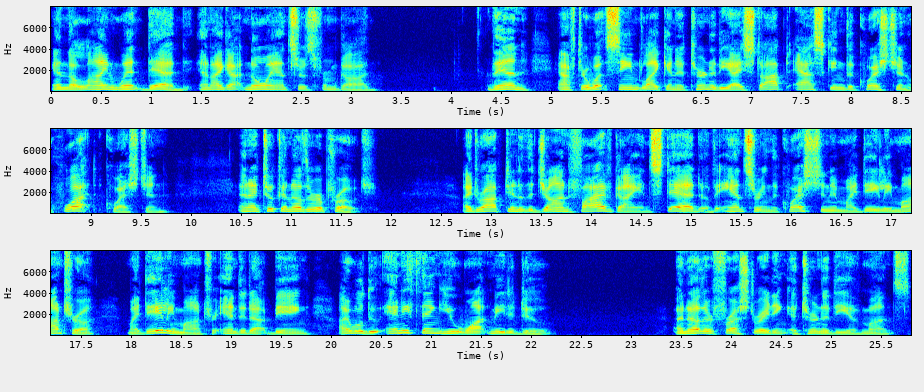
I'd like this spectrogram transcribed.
and the line went dead, and I got no answers from God. Then, after what seemed like an eternity, I stopped asking the question, what question, and I took another approach. I dropped into the John 5 guy instead of answering the question in my daily mantra. My daily mantra ended up being, I will do anything you want me to do another frustrating eternity of months.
